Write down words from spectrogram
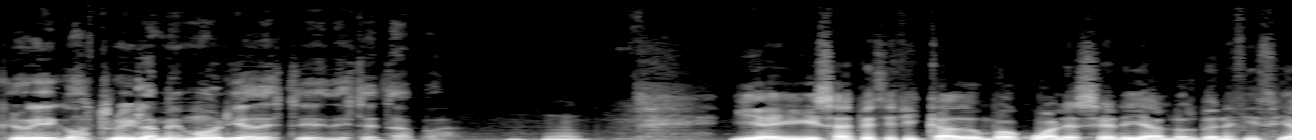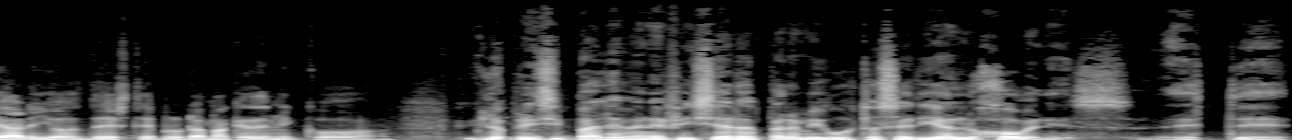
Creo que hay que construir la memoria de, este, de esta etapa. Y ahí se ha especificado un poco cuáles serían los beneficiarios de este programa académico. Los principales beneficiarios, para mi gusto, serían los jóvenes. Este,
